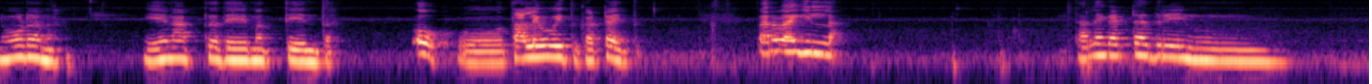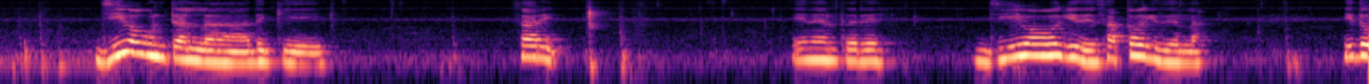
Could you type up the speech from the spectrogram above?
ನೋಡೋಣ, ಏನಾಗ್ತದೆ ಮತ್ತೆ ಅಂತ. ಓ ಓ, ತಲೆ ಹೋಯ್ತು, ಕಟ್ಟಾಯಿತು. ಪರವಾಗಿಲ್ಲ. ತಲೆ ಕಟ್ಟಾದ್ರೆ ಏನು? ಜೀವ ಉಂಟಲ್ಲ, ಅದಕ್ಕೆ. ಸಾರಿ ಏನು ಹೇಳ್ತಾರೆ? ಜೀವ ಹೋಗಿದೆ ಸತ್ತು ಹೋಗಿದೆ ಅಲ್ಲ. ಇದು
